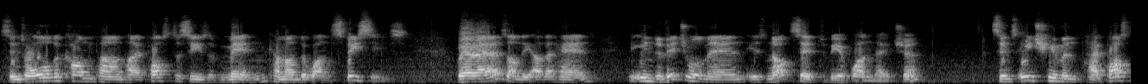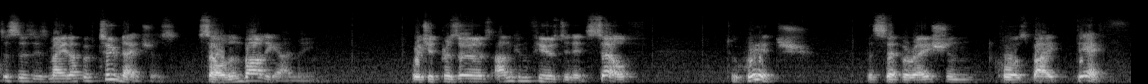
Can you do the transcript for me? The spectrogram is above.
since all the compound hypostases of men come under one species, whereas, on the other hand, the individual man is not said to be of one nature, since each human hypostasis is made up of two natures, soul and body, I mean, which it preserves unconfused in itself, to which the separation caused by death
